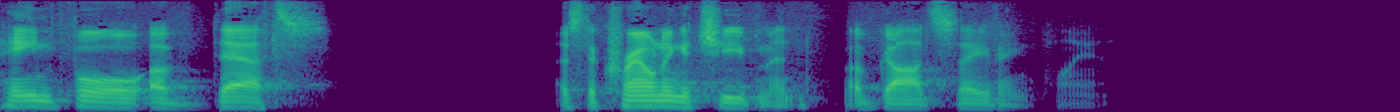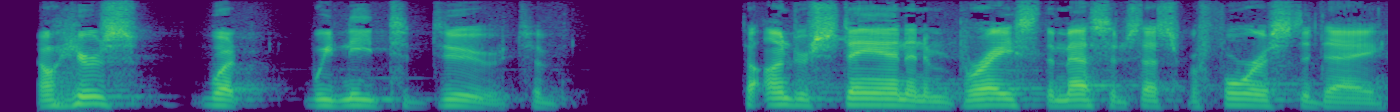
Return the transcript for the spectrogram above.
painful of deaths, as the crowning achievement of God's saving. Now, here's what we need to do to, to understand and embrace the message that's before us today.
